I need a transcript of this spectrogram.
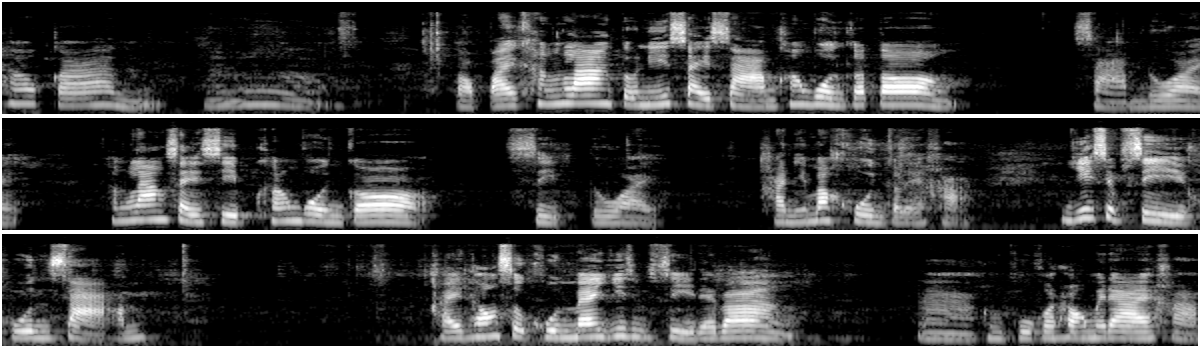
เท่ากันอ่า ต่อไปข้างล่างตัวนี้ใส่ 3 ข้างบนก็ต้อง 3 ด้วย ข้างล่างใส่ 10 ข้างบนก็ 10 ด้วยคราวนี้มาคูณกันเลยค่ะ 24คูณ3ใครท่องสุดคูณแม่ 24 ได้บ้างอ่าคุณครูก็ท่องไม่ได้ค่ะ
